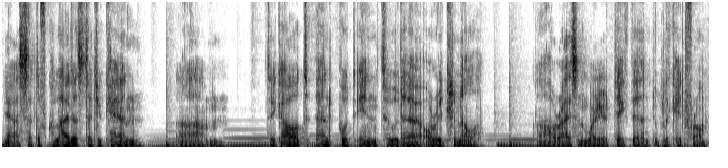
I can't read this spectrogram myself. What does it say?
yeah, a set of colliders that you can um, take out and put into the original uh, horizon where you take the duplicate from.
